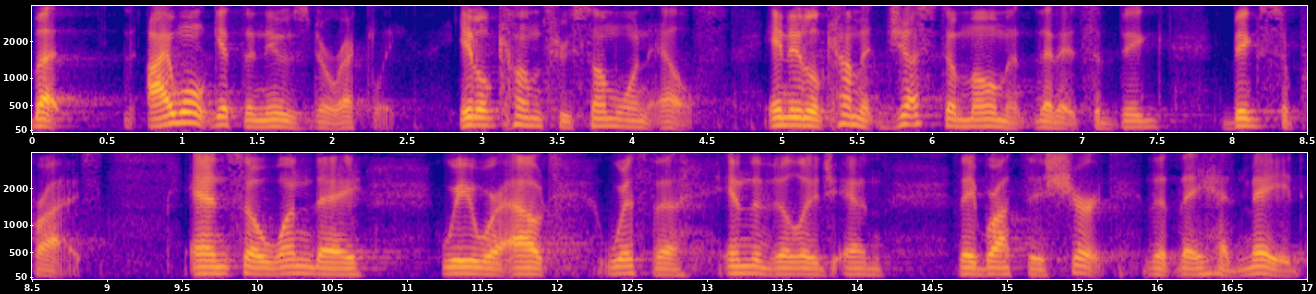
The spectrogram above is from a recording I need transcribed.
But I won't get the news directly. It'll come through someone else. And it'll come at just a moment that it's a big, big surprise. And so one day we were out with the, in the village and they brought this shirt that they had made.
